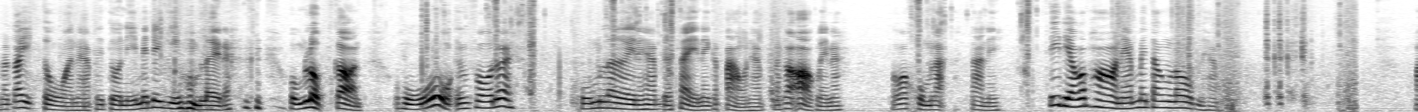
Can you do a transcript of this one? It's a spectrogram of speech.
แล้วก็อีกตัวนะครับไอตัวนี้ไม่ได้ยิงผมเลยนะ ผมหลบก่อน โอ้โห M4 ด้วย คุ้มเลยนะครับ เดี๋ยวใส่ในกระเป๋านะครับ แล้วก็ออกเลยนะ เพราะว่าคุ้มละตานี้ ตีเดียวก็พอนะครับไม่ต้องโลภนะครับ ไป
